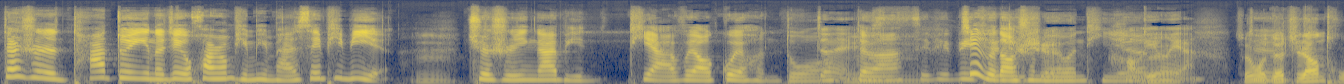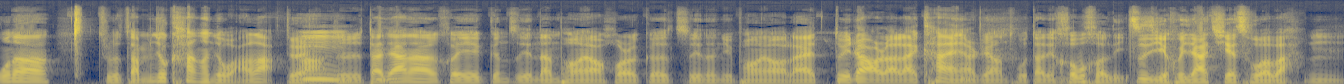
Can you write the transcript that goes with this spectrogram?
但是它对应的这个化妆品品牌 CPB 嗯，确实应该比 TF 要贵很多，对对吧？嗯 CPB 这个倒是没问题。好用呀。所以我觉得这张图呢，就是咱们就看看就完了，对就是大家呢可以跟自己男朋友或者跟自己的女朋友来对照着来看一下这张图到底合不合理。自己回家切磋吧。嗯，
